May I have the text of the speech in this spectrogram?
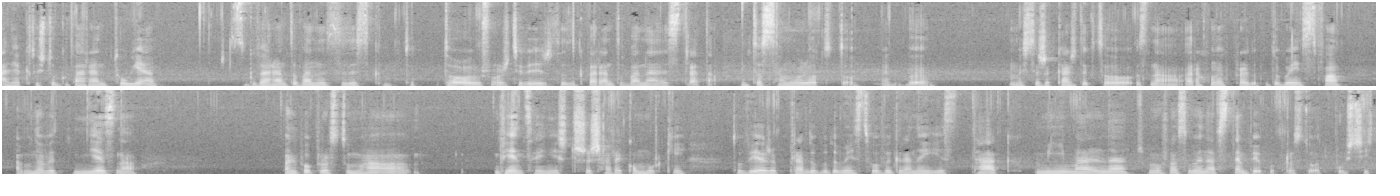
ale jak ktoś to gwarantuje, zgwarantowany zysk, to, to już możecie wiedzieć, że to jest gwarantowana, strata. I to samo to jakby myślę, że każdy, kto zna rachunek prawdopodobieństwa, albo nawet nie zna, ale po prostu ma więcej niż trzy szare komórki, to wie, że prawdopodobieństwo wygranej jest tak minimalne, że można sobie na wstępie po prostu odpuścić.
